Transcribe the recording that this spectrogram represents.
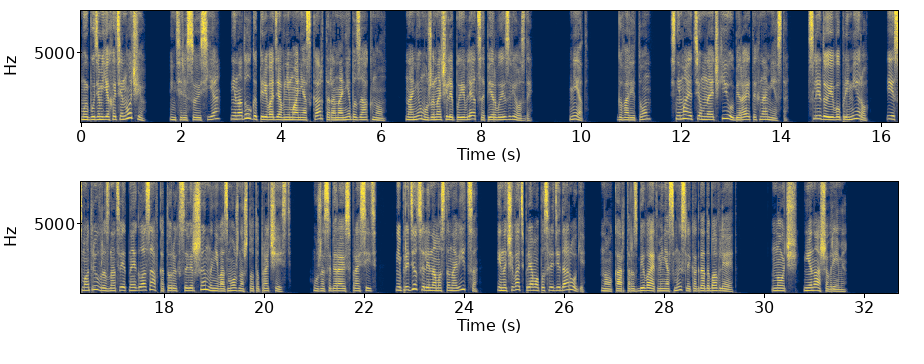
«Мы будем ехать и ночью?» — интересуюсь я, ненадолго переводя внимание с Картера на небо за окном. На нем уже начали появляться первые звезды. «Нет», — говорит он, снимает темные очки и убирает их на место. Следуя его примеру, и смотрю в разноцветные глаза, в которых совершенно невозможно что-то прочесть. Уже собираюсь спросить, не придется ли нам остановиться и ночевать прямо посреди дороги, но карта разбивает меня с мысли, когда добавляет «Ночь — не наше время».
